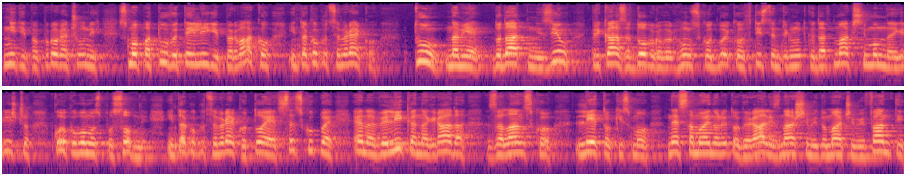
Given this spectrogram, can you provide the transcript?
niti po proračunih. Smo pa tu v tej ligi prvakov in tako kot sem rekel, tu nam je dodatni izziv prikazati dobro vrhunsko odbojko v tistem trenutku, dati maksimum na igrišču, koliko bomo sposobni. In tako kot sem rekel, to je vse skupaj ena velika nagrada za lansko leto, ki smo ne samo eno leto garali z našimi domačimi fanti,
